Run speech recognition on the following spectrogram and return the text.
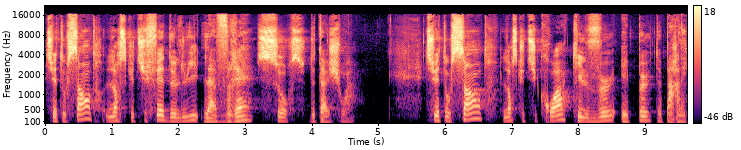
Tu es au centre lorsque tu fais de lui la vraie source de ta joie. Tu es au centre lorsque tu crois qu'il veut et peut te parler.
